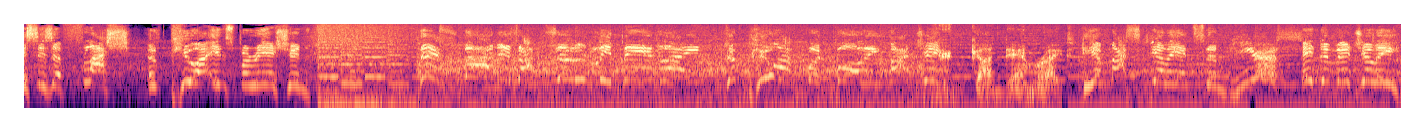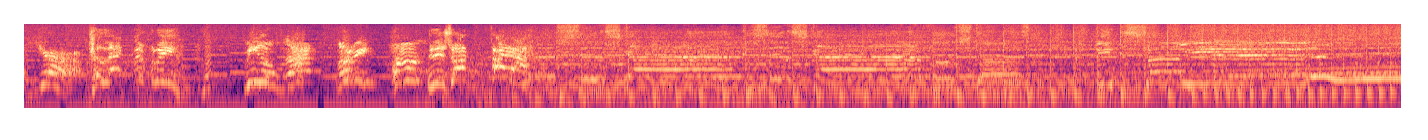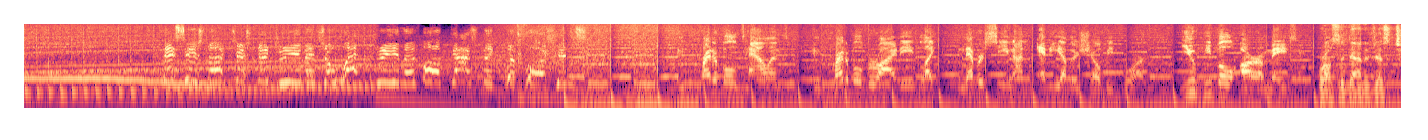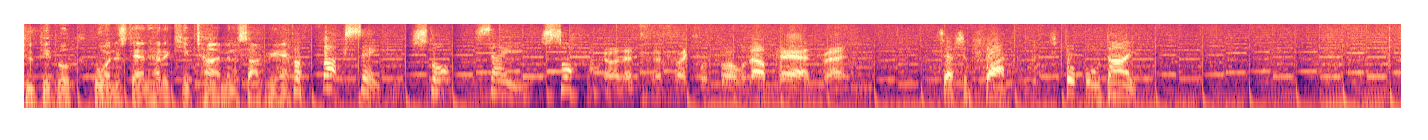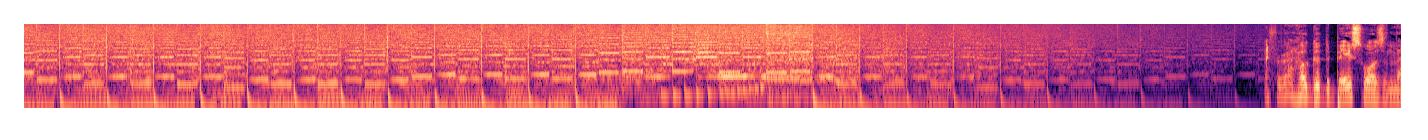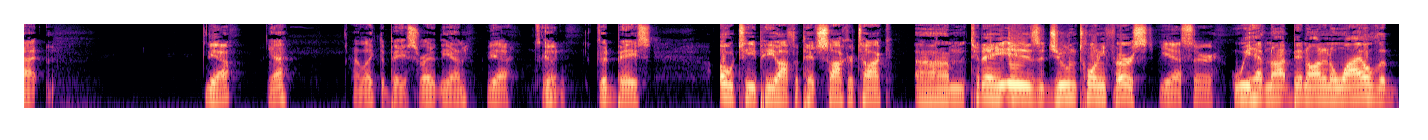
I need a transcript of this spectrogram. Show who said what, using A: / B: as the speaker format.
A: This is a flash of pure inspiration. This man is absolutely mainline to pure footballing magic.
B: You're Goddamn right.
A: He emasculates them.
B: Yes!
A: Individually.
B: Yeah!
A: Collectively.
B: Feel that, buddy? Huh?
A: It is on fire. It's a wet dream of orgasmic proportions.
C: incredible talent, incredible variety like never seen on any other show before. You people are amazing.
D: We're also down to just two people who understand how to keep time in a soccer game.
E: For fuck's sake, stop saying soccer.
F: Oh, that's that's like football without pads, right?
E: Let's have some fun. It's football day.
G: Forgot how good the bass was in that.
H: Yeah,
G: Yeah, I like the bass right at the end.
H: yeah, it's good.
G: Good bass. OTP off the pitch soccer talk. Um, today is June twenty first.
H: Yes, sir.
G: We have not been on in a while. The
